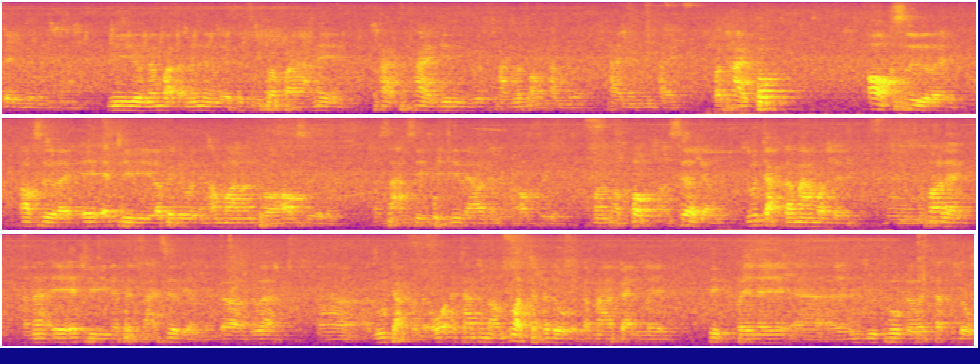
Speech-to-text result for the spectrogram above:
เต็มเลยมีอยู่น้ำบัตรอันนั้นยังเลือเป็นสีปลาปลาให้ถ่ายถ่ายที่นี่พันละสองพันเลยถ่ายในเมืองไทยพอถ่ายปุ๊บออกสื่อเลย ออกสื่ออะไร ASTV เราไปดูเนี่ยเอามานอนทัวร์ออกสื่อเลยสามสี่ปีที่แล้วเนี่ยออกสื่อ มันพอปุ๊บเสื้อเหลืองรู้จักตามาหมดเลยเพราะอะไรอันนั้น ASTV เนี่ยเป็นสายเสื้อเหลืองเนี่ยก็คือว่าเอ่อรู้จักหมดเลยโอ้อาจารย์ถนอมนวดจักรกระดูกตามาแฟนเลยติดไปในยูทูบเลยว่าจักรกระดูก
